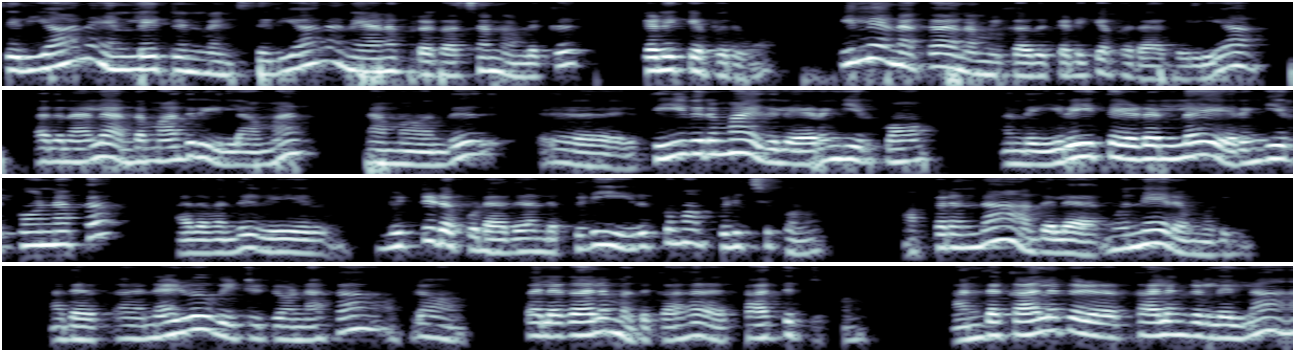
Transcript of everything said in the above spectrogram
சரியான என்லைட்டன்மெண்ட் சரியான ஞான பிரகாசம் நம்மளுக்கு கிடைக்க பெறுவோம் இல்லைனாக்கா நம்மளுக்கு அது கிடைக்க பெறாது இல்லையா? அதனால அந்த மாதிரி இல்லாம நம்ம வந்து தீவிரமா இதுல இறங்கியிருக்கோம். அந்த இறை தேடல்ல இறங்கியிருக்கோம்னாக்கா அதை வந்து விட்டுடக்கூடாது. அந்த பிடி இறுக்கமா பிடிச்சுக்கணும். அப்புறம்தான் அதுல முன்னேற முடியும். அதை நழுவ விட்டுட்டோம்னாக்கா அப்புறம் பல காலம் அதுக்காக காத்துட்டு இருக்கணும் அந்த கால காலங்கள்ல எல்லாம்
